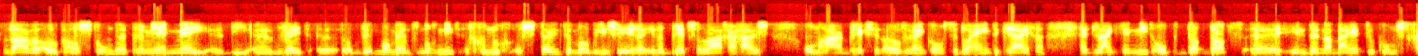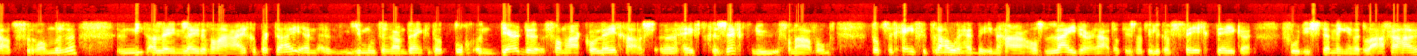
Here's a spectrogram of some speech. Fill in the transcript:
waar we ook al stonden. Premier May die weet op dit moment nog niet genoeg steun te mobiliseren in het Britse lagerhuis om haar Brexit-overeenkomsten doorheen te krijgen. Het lijkt er niet op dat dat in de nabije toekomst gaat veranderen. Niet alleen leden van haar eigen partij. En je moet eraan denken dat toch een derde van haar collega's heeft gezegd nu vanavond dat ze geen vertrouwen hebben in haar als leider. Nou, dat is natuurlijk een veeg teken voor die stemming in het lagerhuis.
